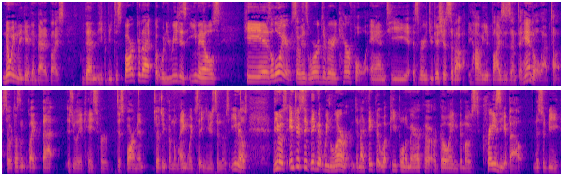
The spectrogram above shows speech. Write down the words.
knowingly gave them bad advice, then he could be disbarred for that. But when you read his emails, he is a lawyer, so his words are very careful and he is very judicious about how he advises them to handle a laptop. So it doesn't like that is really a case for disbarment, judging from the language that he used in those emails. The most interesting thing that we learned, and I think that what people in America are going the most crazy about, this would be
